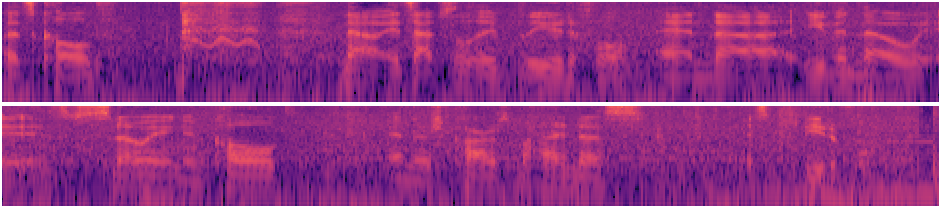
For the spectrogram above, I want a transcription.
It's cold. no, it's absolutely beautiful. And uh, even though it is snowing and cold and there's cars behind us, it's beautiful.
